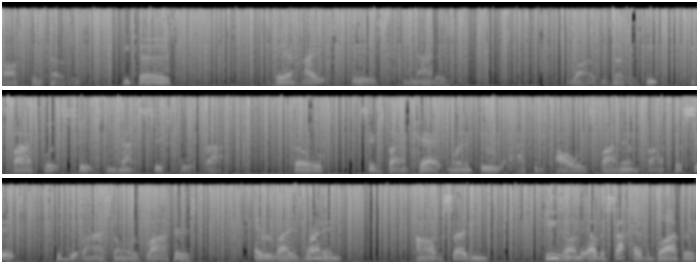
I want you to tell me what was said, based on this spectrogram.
lost in coverage because their height is not as large as others. He, he's five foot six. He's not six foot five. So six five cat running through, I can always spot him. Five foot six. He get behind some of those blockers. Everybody's running. All of a sudden, he's on the other side of the blockers,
